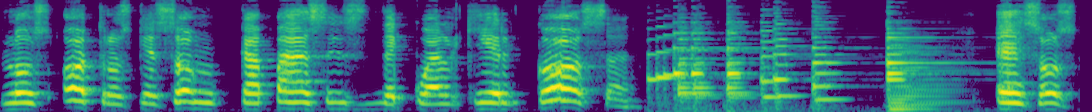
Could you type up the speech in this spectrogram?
los otros que son capaces de cualquier cosa. Esos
